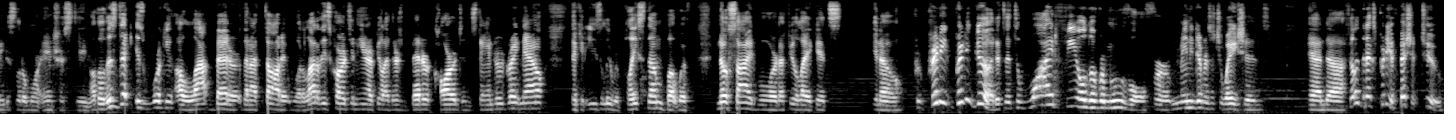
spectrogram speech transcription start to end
make this a little more interesting. Although this deck is working a lot better than I thought it would. A lot of these cards in here, I feel like there's better cards in Standard right now that could easily replace them. But with no sideboard, I feel like it's, you know, pr pretty pretty good. It's it's a wide field of removal for many different situations. And uh, I feel like the deck's pretty efficient too.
